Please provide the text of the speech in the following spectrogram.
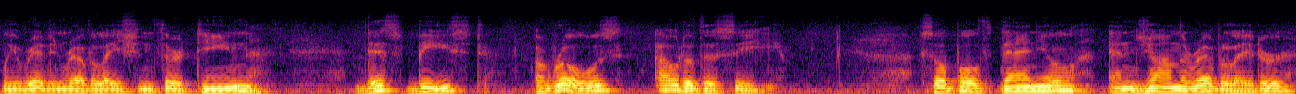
we read in Revelation 13, this beast arose out of the sea. So both Daniel and John the Revelator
